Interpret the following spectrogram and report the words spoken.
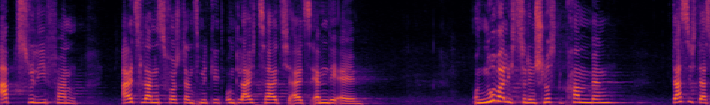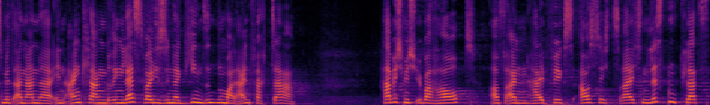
abzuliefern als Landesvorstandsmitglied und gleichzeitig als MDL. Und nur weil ich zu dem Schluss gekommen bin, dass sich das miteinander in Einklang bringen lässt, weil die Synergien sind nun mal einfach da, habe ich mich überhaupt auf einen halbwegs aussichtsreichen Listenplatz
